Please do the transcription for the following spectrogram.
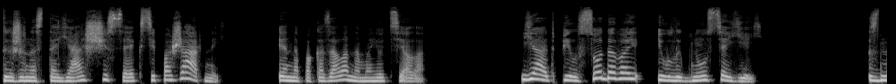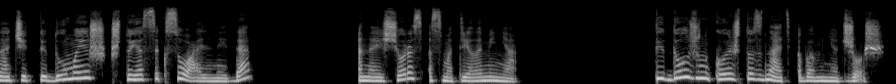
Ты же настоящий секси-пожарный. Энна показала на мое тело. Я отпил содовой и улыбнулся ей. Значит, ты думаешь, что я сексуальный, да? Она еще раз осмотрела меня. Ты должен кое-что знать обо мне, Джош.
